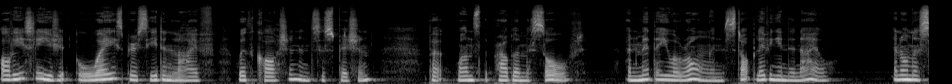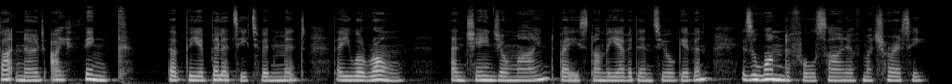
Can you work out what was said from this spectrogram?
Obviously, you should always proceed in life with caution and suspicion, but once the problem is solved, admit that you were wrong and stop living in denial. And on a side note, I think that the ability to admit that you were wrong and change your mind based on the evidence you're given is a wonderful sign of maturity.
